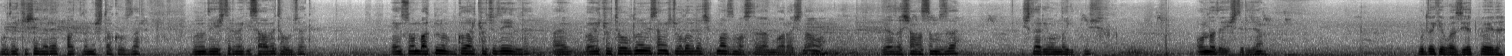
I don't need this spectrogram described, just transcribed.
Buradaki hep patlamış takozlar. Bunu değiştirmek isabet olacak. En son baktığımda bu kadar kötü değildi. Yani böyle kötü olduğunu bilsem hiç yola bile çıkmazdım aslında ben bu araçla ama biraz da şansımıza işler yolunda gitmiş. Onu da değiştireceğim. Buradaki vaziyet böyle.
